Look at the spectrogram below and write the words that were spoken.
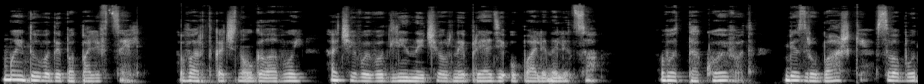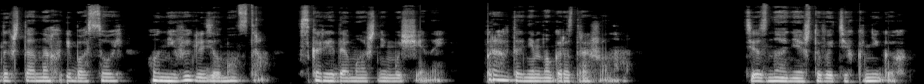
Мои доводы попали в цель. Вард качнул головой, отчего его длинные черные пряди упали на лицо. Вот такой вот, без рубашки, в свободных штанах и босой, он не выглядел монстром, скорее домашним мужчиной, правда, немного раздраженным. Те знания, что в этих книгах,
